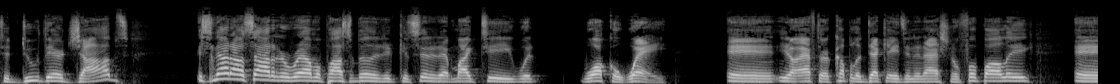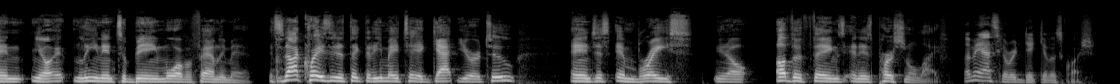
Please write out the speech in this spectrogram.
to do their jobs, it's not outside of the realm of possibility to consider that Mike T would walk away and, you know, after a couple of decades in the National Football League and, you know, lean into being more of a family man. It's not crazy to think that he may take a gap year or two and just embrace, you know, other things in his personal life. Let me ask a ridiculous question.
